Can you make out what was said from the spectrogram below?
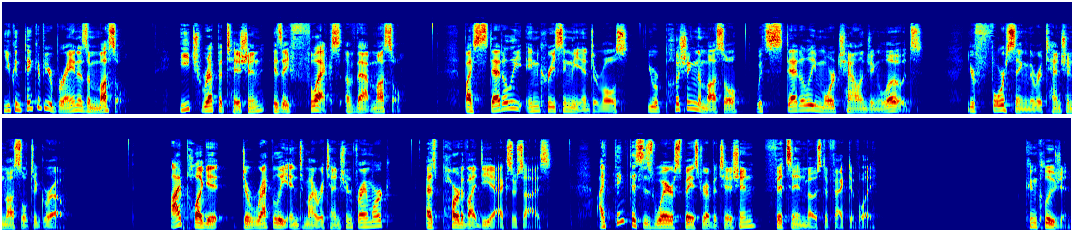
you can think of your brain as a muscle. Each repetition is a flex of that muscle. By steadily increasing the intervals, you are pushing the muscle with steadily more challenging loads. You're forcing the retention muscle to grow. I plug it directly into my retention framework as part of idea exercise. I think this is where spaced repetition fits in most effectively. Conclusion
